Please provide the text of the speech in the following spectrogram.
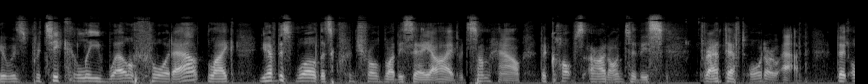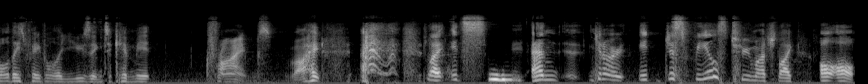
it was particularly well thought out. Like you have this world that's controlled by this AI, but somehow the cops aren't onto this Grand Theft Auto app that all these people are using to commit crimes, right? like it's mm-hmm. and you know it just feels too much like oh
